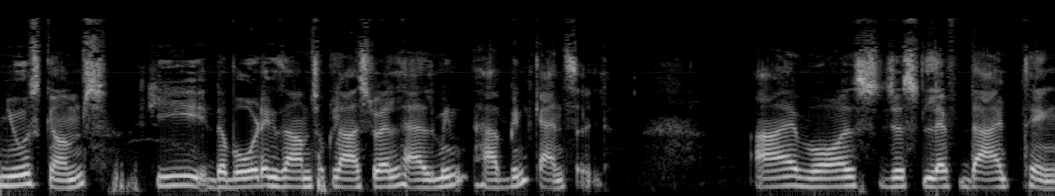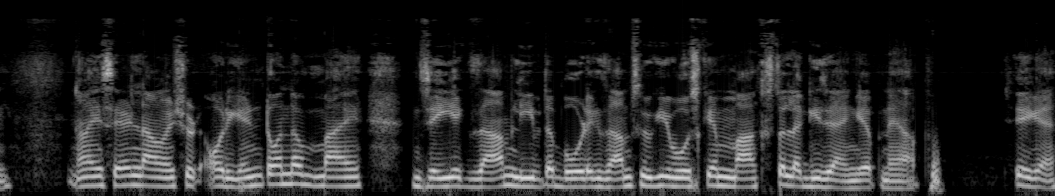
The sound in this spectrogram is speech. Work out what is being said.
न्यूज़ कम्स कि the board exams of class twelve has been have been cancelled I was just left that thing. I said now I should orient on the my JE exam, leave the board exams क्योंकि वो उसके marks तो लग ही जाएँगे अपने आप। ठीक है?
